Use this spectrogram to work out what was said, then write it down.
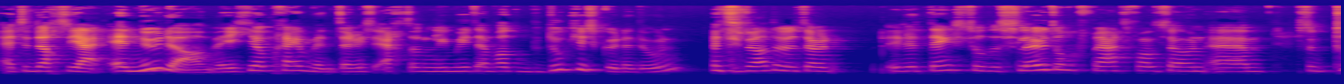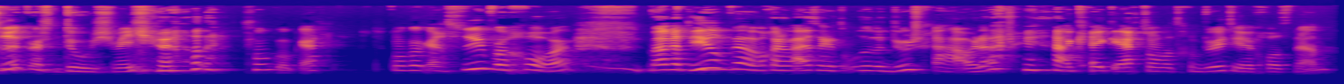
En toen dachten ja, en nu dan? Weet je, op een gegeven moment, er is echt een limiet aan wat doekjes kunnen doen. En toen hadden we zo'n, in de tankstation de sleutel gevraagd van zo'n ehm zo'n truckersdouche, weet je wel. Dat vond ik ook echt, vond ik ook echt super goor. Maar het hielp wel. We hebben gewoon uiteraard onder de douche gehouden. Ja, ik keek echt van, wat gebeurt hier in godsnaam?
